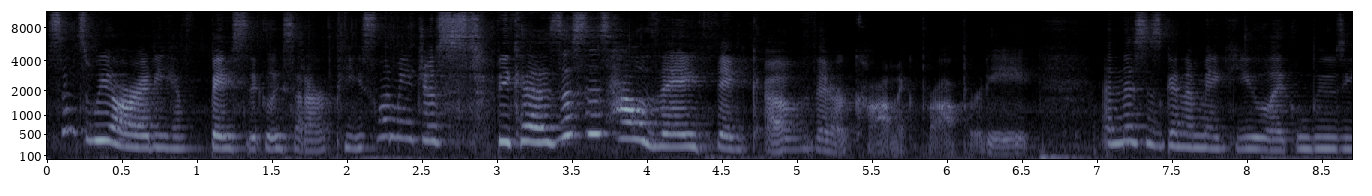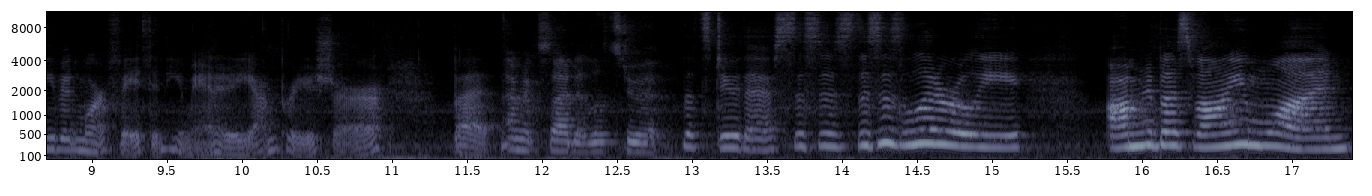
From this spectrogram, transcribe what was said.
since we already have basically said our piece, let me just because this is how they think of their comic property. And this is to make you like lose even more faith in humanity, I'm pretty sure. But I'm excited. Let's do it. let's do this. This is this is literally Omnibus Volume 1.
